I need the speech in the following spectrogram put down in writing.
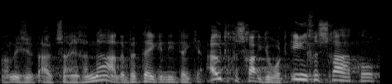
Dan is het uit zijn genade. Dat betekent niet dat je uitgeschakeld, je wordt ingeschakeld.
